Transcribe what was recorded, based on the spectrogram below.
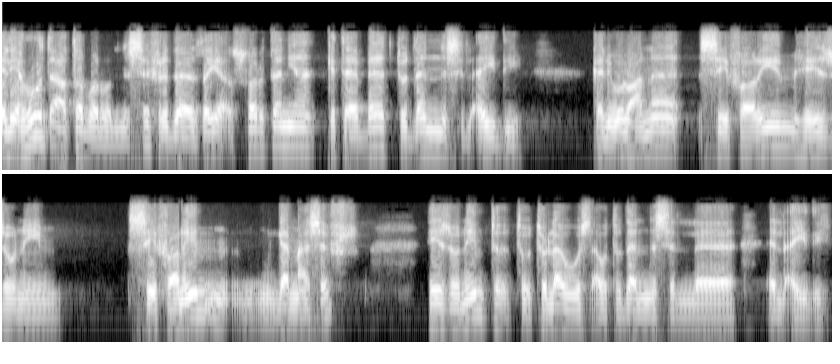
اليهود اعتبروا إن السفر ده زي أسفار تانية كتابات تدنس الأيدي. كان يقولوا عنها ספרים חיצונים. ספרים جمع سفر חיצונים تلوث أو تدنس الأيدي.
